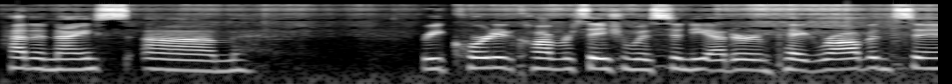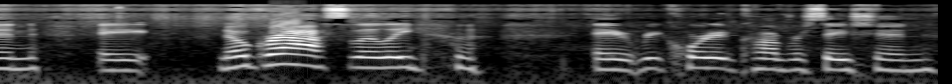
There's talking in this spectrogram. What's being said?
had a nice um, recorded conversation with Cindy Utter and Peg Robinson. A no grass, Lily. a recorded conversation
